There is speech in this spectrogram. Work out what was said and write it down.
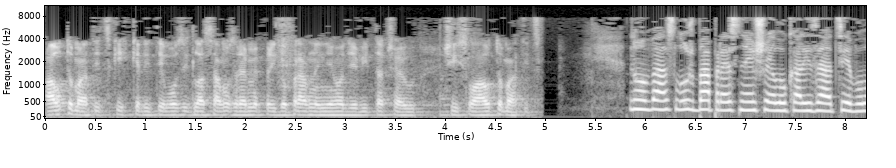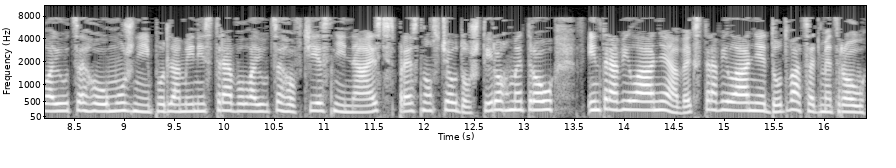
automatických, kedy tie vozidla samozrejme pri dopravnej nehode vytačajú číslo automaticky. Nová služba presnejšej lokalizácie volajúceho umožní podľa ministra volajúceho v tiesni nájsť s presnosťou do 4 metrov, v intraviláne a v extraviláne do 20 metrov.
